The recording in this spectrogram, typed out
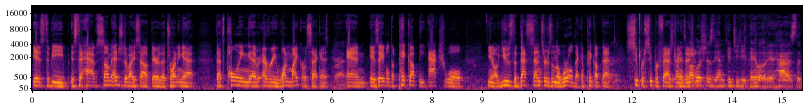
is to be is to have some edge device out there that's running at that's pulling every, one microsecond Right. and is able to pick up the actual, you know, use the best sensors in the world that can pick up that Right. super super fast transition. When it publishes the MQTT payload, it has the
